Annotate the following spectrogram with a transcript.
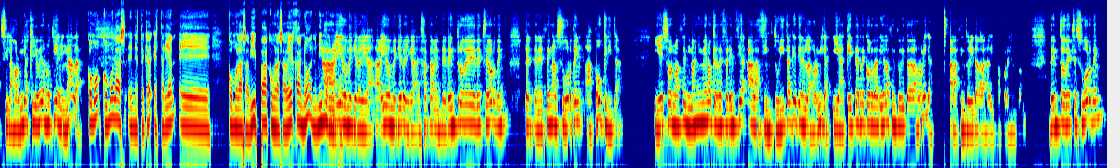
si las hormigas que yo veo no tienen alas. ¿Cómo, cómo las, en este caso, estarían eh, como las avispas, como las abejas, ¿no? En el mismo Ahí es donde quiero llegar, ahí es donde quiero llegar, exactamente. Dentro de, este orden pertenecen al suborden apócrita. Y eso no hace ni más ni menos que referencia a la cinturita que tienen las hormigas. ¿Y a qué te recordaría la cinturita de las hormigas? A la cinturita de las avispas, por ejemplo. Dentro de este suborden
